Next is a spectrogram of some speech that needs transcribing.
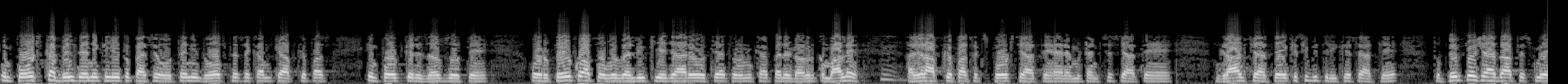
امپورٹس کا بل دینے کے لیے تو پیسے ہوتے نہیں دو ہفتے سے کم کہ آپ کے پاس امپورٹ کے ریزروز ہوتے ہیں۔ اور روپے کو آپ اوور ویلیو کیے جا رہے ہوتے ہیں تو انہوں نے کہا پہلے ڈالر کما لیں۔ اگر آپ کے پاس ایکسپورٹ سے آتے ہیں ریمیٹنس سے آتے ہیں گرانٹ سے آتے ہیں کسی بھی طریقے سے آتے ہیں تو پھر تو شاید آپ اس میں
